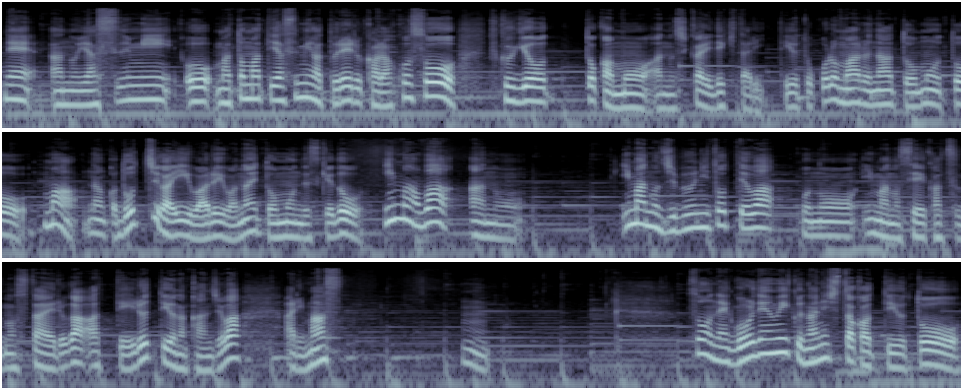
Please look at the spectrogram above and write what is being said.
ねあの休みをまとまって休みが取れるからこそ副業ってとかもあのしっかりできたりっていうところもあるなと思うとまあなんかどっちがいい悪いはないと思うんですけど今はあの今の自分にとってはこの今の生活のスタイルが合っているっていうような感じはあります。うん。そうね、ゴールデンウィーク何したかっていうと、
